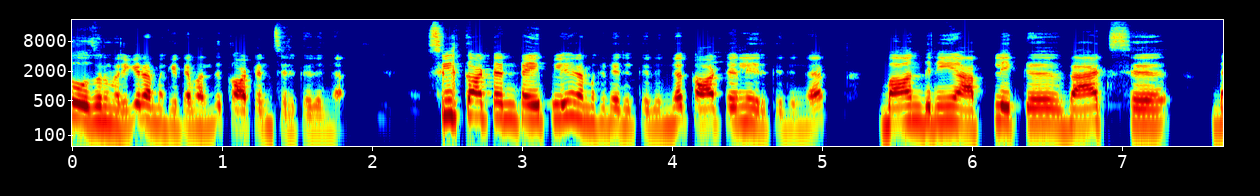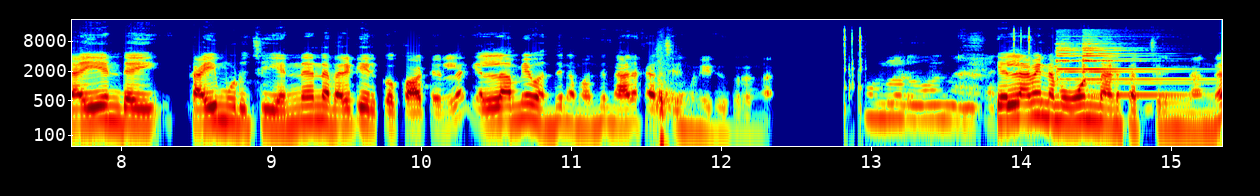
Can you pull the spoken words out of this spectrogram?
தௌசண்ட் வரைக்கும் நம்ம கிட்ட வந்து காட்டன்ஸ் இருக்குதுங்க. சில்க் காட்டன் டைப்லயும் நம்ம கிட்ட இருக்குதுங்க. காட்டன்லயும் இருக்குதுங்க. Bandhini applique wax tie and dye கை முடிச்சு என்னென்ன வெரைட்டி இருக்கோ காட்டன்ல எல்லாமே வந்து நம்ம வந்து மேனுஃபேக்சரிங் பண்ணிட்டு இருக்கிறோங்க. எல்லாமே நம்ம ஓன் மேனுஃபேக்சரிங் தாங்க.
